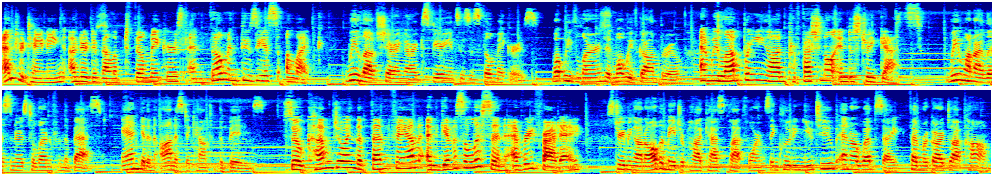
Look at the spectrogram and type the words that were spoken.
entertaining underdeveloped filmmakers and film enthusiasts alike. We love sharing our experiences as filmmakers, what we've learned and what we've gone through. And we love bringing on professional industry guests. We want our listeners to learn from the best and get an honest account of the biz. So come join the Fem Fam and give us a listen every Friday. Streaming on all the major podcast platforms, including YouTube and our website, femregard.com,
